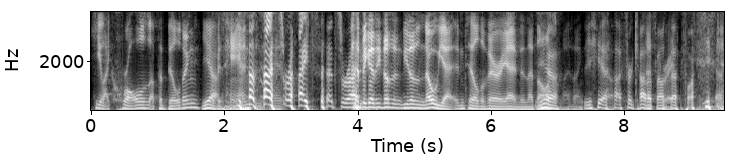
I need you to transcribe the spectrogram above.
he like crawls up the building Yeah. with his hands. yeah, that's and- right. That's right. because he doesn't he doesn't know yet until the very end, and that's awesome. I think. yeah, So, I forgot about great. that part. Yeah. uh,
